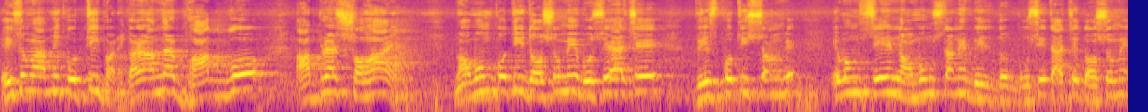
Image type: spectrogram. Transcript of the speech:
এই সময় আপনি করতেই পারেন। কারণ আপনার ভাগ্য, আপনার সহায়। নবমপতি দশমে বসে আছে বৃহস্পতির সঙ্গে। এবং সে নবম স্থানে বসে আছে দশমে।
